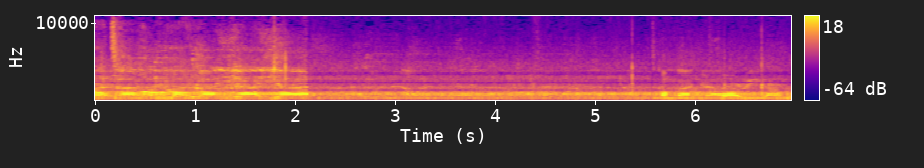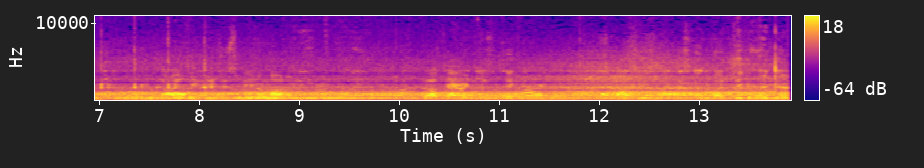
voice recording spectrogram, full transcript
my time on my ride. Come back out. Sorry, I'm. Well, we could just meet him out in the front. No, Karen needs to take it. She wants to use my discount. You might take it right there.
